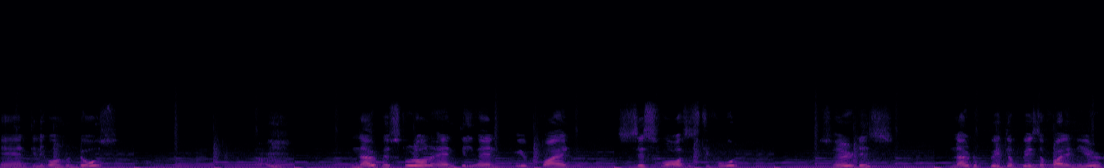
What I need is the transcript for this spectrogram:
and click on windows. Now to scroll on and and you find SysWOW64 so here it is. Now to paste the paste the file in here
